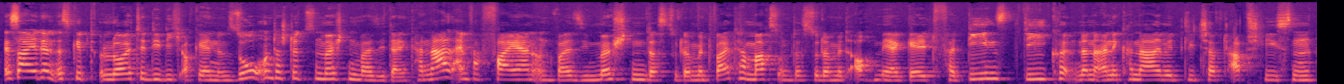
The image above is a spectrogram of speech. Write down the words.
Es sei denn, es gibt Leute, die dich auch gerne so unterstützen möchten, weil sie deinen Kanal einfach feiern und weil sie möchten, dass du damit weitermachst und dass du damit auch mehr Geld verdienst. Die könnten dann eine Kanalmitgliedschaft abschließen,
